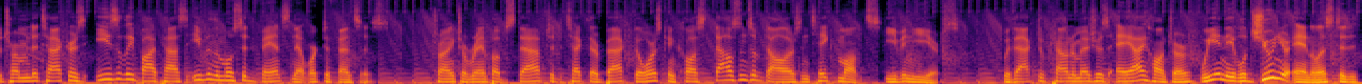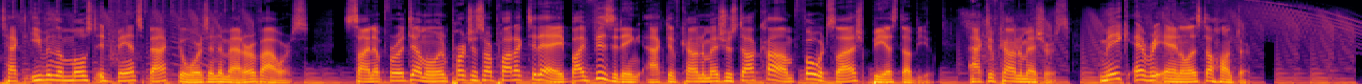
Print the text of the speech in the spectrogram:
Determined attackers easily bypass even the most advanced network defenses. Trying to ramp up staff to detect their backdoors can cost thousands of dollars and take months, even years. With Active Countermeasures AI Hunter, we enable junior analysts to detect even the most advanced backdoors in a matter of hours. Sign up for a demo and purchase our product today by visiting activecountermeasures.com forward slash BSW. Active Countermeasures. Make every analyst a hunter.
